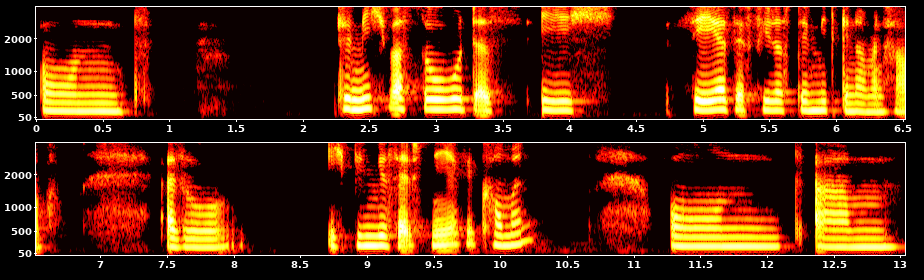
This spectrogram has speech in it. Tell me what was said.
Und für mich war es so, dass ich sehr, sehr viel aus dem mitgenommen habe. Also ich bin mir selbst näher gekommen und ähm,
